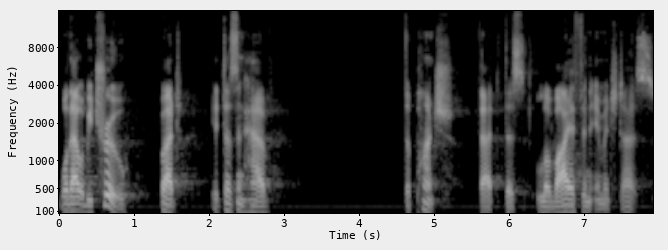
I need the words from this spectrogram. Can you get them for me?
Well, that would be true, but it doesn't have the punch that this Leviathan image does.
